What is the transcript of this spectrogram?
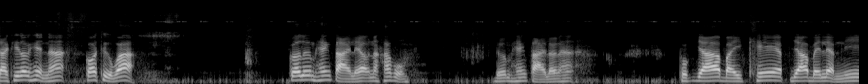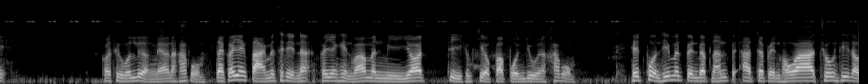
จากที่เราเห็นนะก็ถือว่า ก็เริ่มแห้งตายแล้วนะครับผม เริ่มแห้งตายแล้วนะฮะพวกยาใบแคบยาใบแหลมนี่ก็ถือว่าเหลืองแล้วนะครับผม แต่ก็ยังตายไม่สนิทนะ ก็ยังเห็นว่ามันมียอดสีเขียวๆปะปนอยู่นะครับผม เหตุผลที่มันเป็นแบบนั้นอาจจะเป็นเพราะว่าช่วงที่เรา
